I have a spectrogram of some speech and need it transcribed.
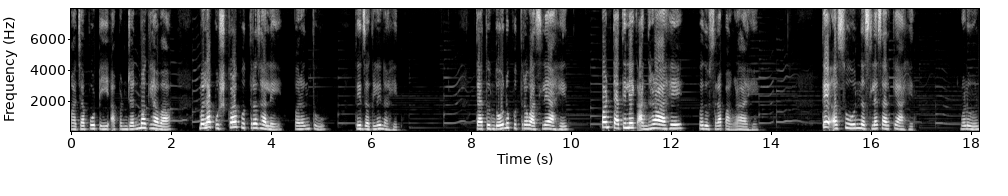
माझ्या पोटी आपण जन्म घ्यावा. मला पुष्कळ पुत्र झाले परंतु ते जगले नाहीत. त्यातून दोन पुत्र वाचले आहेत पण त्यातील एक आंधळा आहे व दुसरा पांगळा आहे. ते असून नसल्यासारखे आहेत. म्हणून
